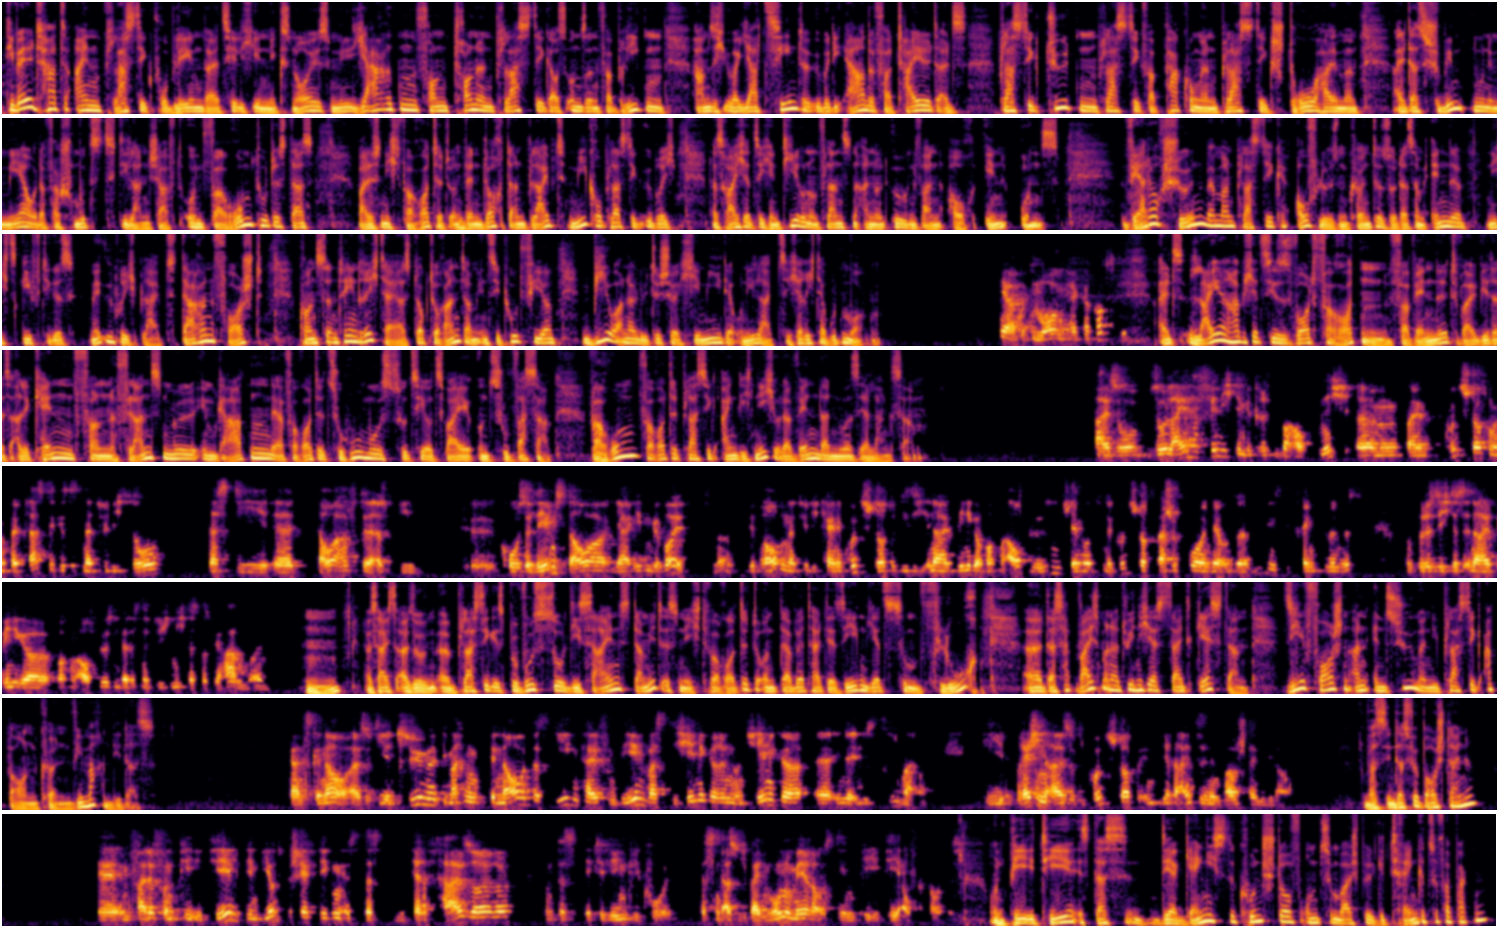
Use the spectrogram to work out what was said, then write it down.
Die Welt hat ein Plastikproblem, da erzähle ich Ihnen nichts Neues. Milliarden von Tonnen Plastik aus unseren Fabriken haben sich über Jahrzehnte über die Erde verteilt als Plastiktüten, Plastikverpackungen, Plastikstrohhalme. All das schwimmt nun im Meer oder verschmutzt die Landschaft. Und warum tut es das? Weil es nicht verrottet. Und wenn doch, dann bleibt Mikroplastik übrig. Das reichert sich in Tieren und Pflanzen an und irgendwann auch in uns. Wäre doch schön, wenn man Plastik auflösen könnte, sodass am Ende nichts Giftiges mehr übrig bleibt. Daran forscht Konstantin Richter. Er ist Doktorand am Institut für Bioanalytische Chemie der Uni Leipzig. Herr Richter, guten Morgen. Ja, guten Morgen, Herr Karkowski. Als Laie habe ich jetzt dieses Wort verrotten verwendet, weil wir das alle kennen von Pflanzenmüll im Garten, der verrottet zu Humus, zu CO2 und zu Wasser. Warum verrottet Plastik eigentlich nicht oder wenn dann nur sehr langsam? Also so laienhaft finde ich den Begriff überhaupt nicht. Ähm, bei Kunststoffen und bei Plastik ist es natürlich so, dass die äh, dauerhafte, also die äh, große Lebensdauer ja eben gewollt ist. Ne? Wir brauchen natürlich keine Kunststoffe, die sich innerhalb weniger Wochen auflösen. Stellen wir uns eine Kunststoffflasche vor, in der unser Lieblingsgetränk drin ist, und würde sich das innerhalb weniger Wochen auflösen, wäre das natürlich nicht das, was wir haben wollen. Mhm. Das heißt also, äh, Plastik ist bewusst so designt, damit es nicht verrottet und da wird halt der Segen jetzt zum Fluch. Äh, das weiß man natürlich nicht erst seit gestern. Sie forschen an Enzymen, die Plastik abbauen können. Wie machen die das? Ganz genau. Also die Enzyme, die machen genau das Gegenteil von dem, was die Chemikerinnen und Chemiker äh, in der Industrie machen. Die brechen also die Kunststoffe in ihre einzelnen Bausteine wieder auf. Was sind das für Bausteine? Äh, Im Falle von PET, mit dem wir uns beschäftigen, ist das die Terephthalsäure und das Ethylenglykol. Das sind also die beiden Monomere, aus denen PET aufgebaut ist. Und PET, ist das der gängigste Kunststoff, um zum Beispiel Getränke zu verpacken?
